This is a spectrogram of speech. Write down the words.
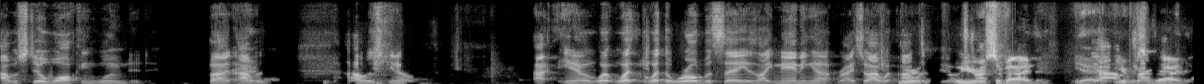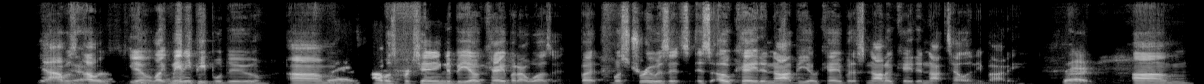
I was still walking wounded. But I was I was you know. I, you know what what what the world would say is like manning up, right? So I would I You were, was, you were surviving. Yeah. Yeah, you was were trying to- surviving. Yeah, I was Yeah. I was you know like many people do. Um, Right. I was pretending to be okay, but I wasn't. But what's true is it's it's okay to not be okay, but it's not okay to not tell anybody. Right. Um,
